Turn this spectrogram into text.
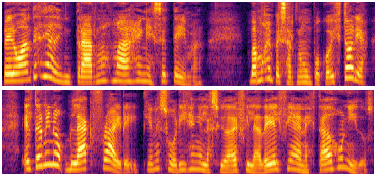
Pero antes de adentrarnos más en ese tema, Vamos a empezar con un poco de historia. El término Black Friday tiene su origen en la ciudad de Filadelfia, en Estados Unidos,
